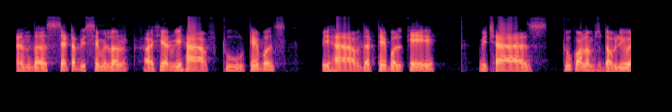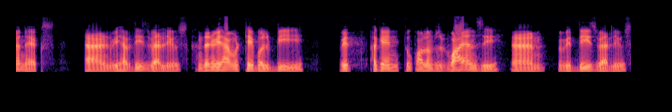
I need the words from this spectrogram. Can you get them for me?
And the setup is similar. Uh, here we have two tables. We have the table A which has two columns W and X and we have these values. And then we have a table B with again two columns y and z and with these values.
